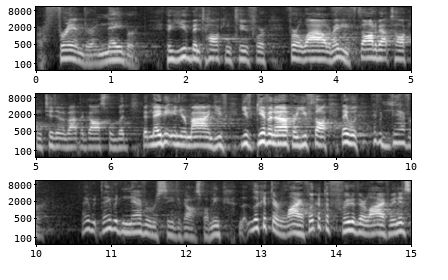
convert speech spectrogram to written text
or a friend or a neighbor who you've been talking to for, for a while, or maybe you've thought about talking to them about the gospel, but, but maybe in your mind you've, you've given up or you've thought they would, they would never, they would, they would never receive the gospel. I mean, look at their life. Look at the fruit of their life. I mean, it's,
